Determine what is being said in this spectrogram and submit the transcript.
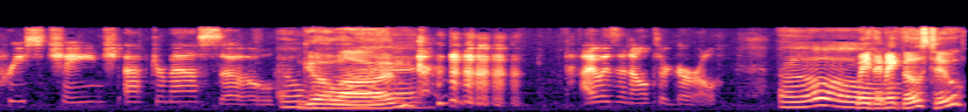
priests changed after Mass, so Oh, Go on. I was an altar girl. Oh. Wait, they make those too?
